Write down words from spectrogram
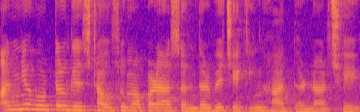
અન્ય હોટલ ગેસ્ટ હાઉસોમાં પણ આ સંદર્ભે ચેકિંગ હાથ ધરનાર છે.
